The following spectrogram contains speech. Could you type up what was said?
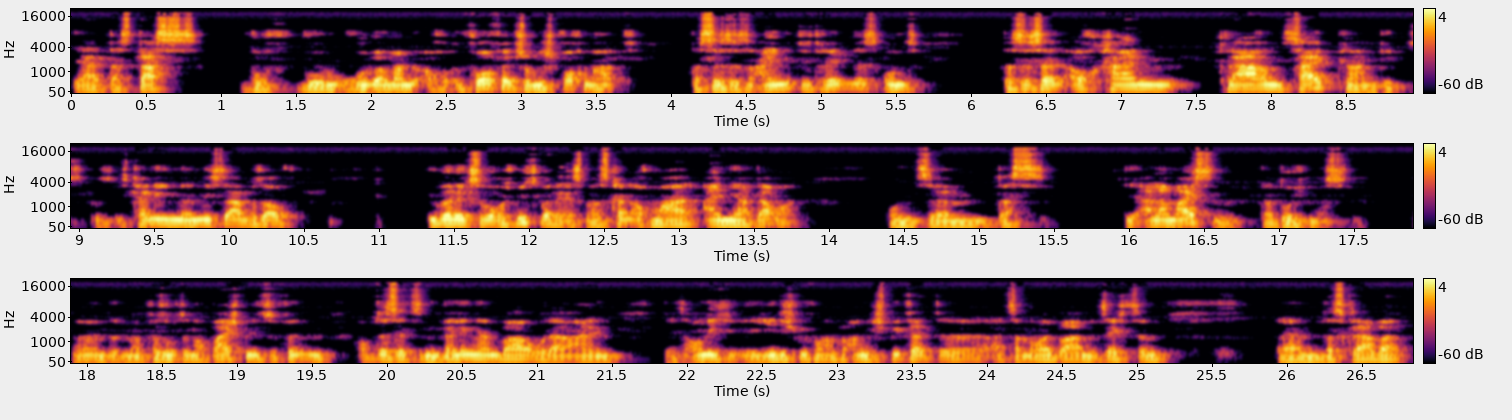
ja, dass das, wo, worüber man auch im Vorfeld schon gesprochen hat, dass es jetzt eingetreten ist und dass es halt auch keinen klaren Zeitplan gibt. Also ich kann Ihnen dann nicht sagen, pass auf, übernächste Woche spielst du bei der S-Bahn. Das kann auch mal ein Jahr dauern. Und ähm, dass die allermeisten da durch mussten. Ja, und man versucht dann auch Beispiele zu finden, ob das jetzt ein Bellingham war oder ein, der jetzt auch nicht jedes Spiel von Anfang an gespielt hat, äh, als er neu war mit 16. Ähm, das klar, aber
